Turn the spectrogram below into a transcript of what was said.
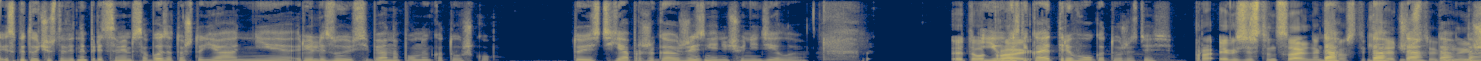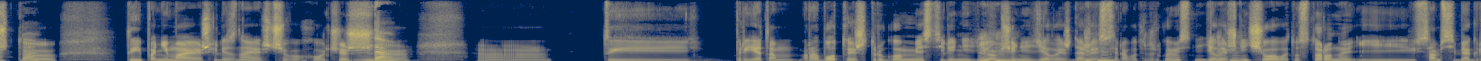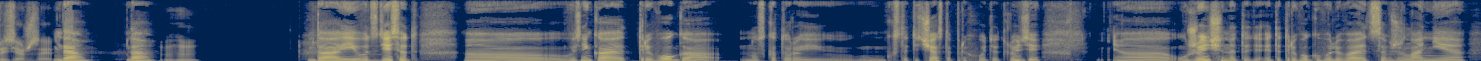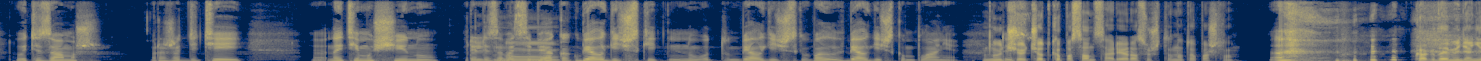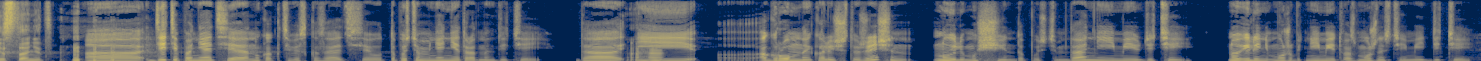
испытываю чувство вины перед самим собой за то, что я не реализую себя на полную катушку. То есть я прожигаю жизнь, я ничего не делаю. Это вот И про, возникает тревога тоже здесь. про экзистенциальное Да, как раз-таки, да, да, да, чувство да, вины, да, что ты понимаешь или знаешь, чего хочешь, Да. э, э, ты при этом работаешь в другом месте или не, и вообще не делаешь, даже если Мгм. работаешь в другом месте, не делаешь Мгм. ничего в эту сторону и сам себя грызешь за это. Да, да, Мгм. да. И вот здесь вот а, возникает тревога, ну, с которой, кстати, часто приходят люди. А, у женщин это, эта тревога выливается в желание выйти замуж, рожать детей, э, найти мужчину, реализовать себя Ну. как биологический, ну вот биологически, в би- в биологическом плане. Ну чё, есть- четко по сансаре, раз уж это на то пошло. Когда меня не станет. А, дети понятие, ну как тебе сказать, вот, допустим, у меня нет родных детей, да, Ага. и огромное количество женщин, ну или мужчин, допустим, да, не имеют детей, ну или, может быть, не имеют возможности иметь детей.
